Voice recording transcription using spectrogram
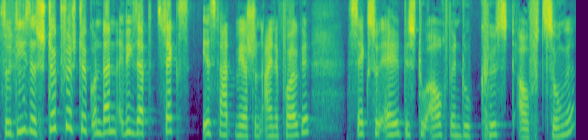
So dieses Stück für Stück und dann, wie gesagt, Sex ist, hatten wir ja schon eine Folge. Sexuell bist du auch, wenn du küsst auf Zunge.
